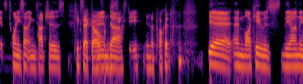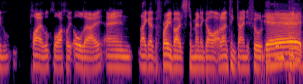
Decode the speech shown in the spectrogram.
gets twenty something touches. Kicks that goal And, from uh, 60 in the pocket. Yeah, and like he was the only player looked likely all day, and they gave the three votes to Menegola. I don't think Dangerfield Yes.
